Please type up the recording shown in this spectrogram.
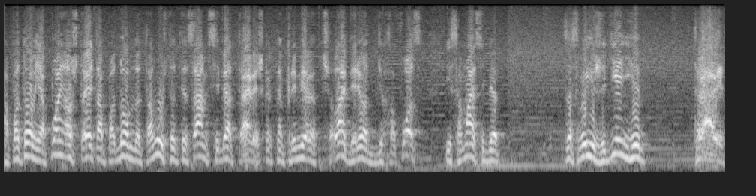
А потом я понял, что это подобно тому, что ты сам себя травишь, как, например, пчела берет дихлофос и сама себя за свои же деньги травит.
